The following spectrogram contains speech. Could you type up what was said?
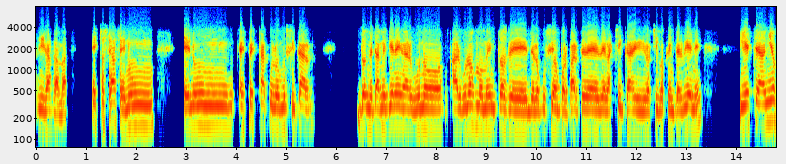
y las damas Esto se hace en un, en un espectáculo musical donde también tienen algunos algunos momentos de, locución por parte de, las chicas y los chicos que intervienen y este año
